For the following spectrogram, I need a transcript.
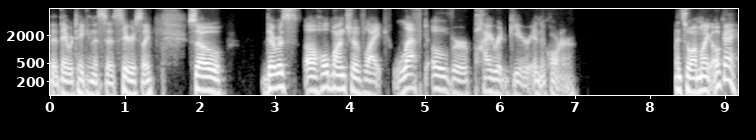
that they were taking this as seriously. So there was a whole bunch of like leftover pirate gear in the corner. And so I'm like, okay,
